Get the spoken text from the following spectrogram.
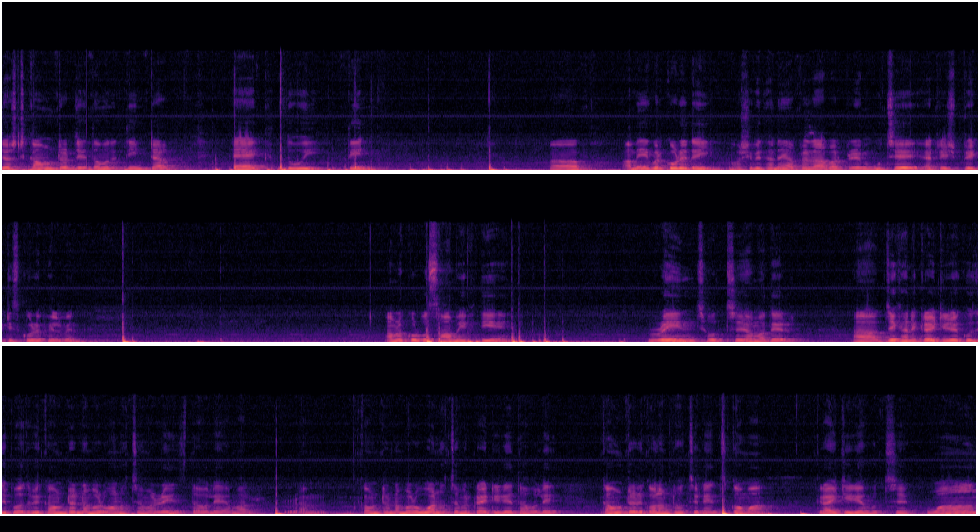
জাস্ট কাউন্টার যেহেতু আমাদের তিনটা, এক, দুই, তিন। আমি একবার করে দেই, অসুবিধা নেই, আপনারা আবার মুছে অ্যাটলিস্ট প্র্যাকটিস করে ফেলবেন। আমরা করব সাম ইফ দিয়ে। রেঞ্জ হচ্ছে আমাদের যেখানে ক্রাইটেরিয়া খুঁজে পাওয়া যাবে কাউন্টার নাম্বার ওয়ান হচ্ছে আমার রেঞ্জ তাহলে আমার কাউন্টার নাম্বার ওয়ান হচ্ছে আমার ক্রাইটেরিয়া তাহলে কাউন্টারের কলামটা হচ্ছে রেঞ্জ কমা ক্রাইটেরিয়া হচ্ছে ওয়ান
